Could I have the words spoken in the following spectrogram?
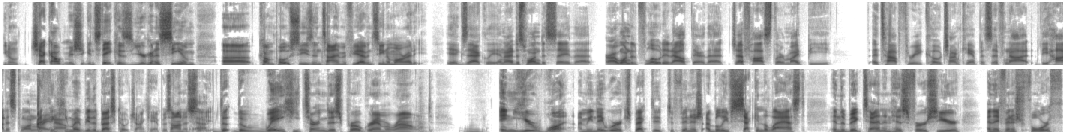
you know, check out Michigan State because you're going to see them uh, come postseason time if you haven't seen them already. Yeah, exactly. And I just wanted to say that, or I wanted to float it out there that Jeff Hosler might be a top three coach on campus, if not the hottest one right now. I think now. he might be the best coach on campus, honestly. Yeah. The the way he turned this program around in year one. I mean, they were expected to finish, I believe, second to last in the Big Ten in his first year, and they finished fourth.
